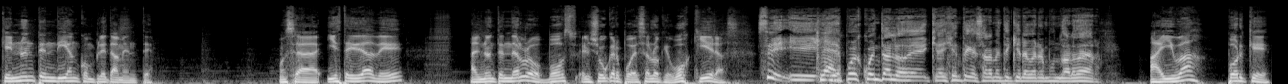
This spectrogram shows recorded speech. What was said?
que no entendían completamente. O sea, y esta idea de, al no entenderlo, vos, el Joker puede ser lo que vos quieras. Sí, y, después cuenta lo de que hay gente que solamente quiere ver el mundo arder. Ahí va. ¿Por qué?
